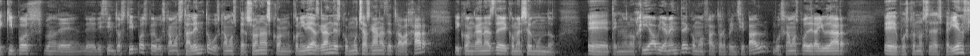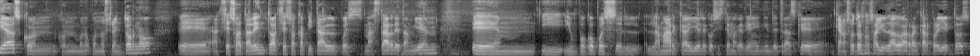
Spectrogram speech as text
equipos de, de, distintos tipos, pero buscamos talento, buscamos personas con, ideas grandes, con muchas ganas de trabajar y con ganas de comerse el mundo. Eh, tecnología, obviamente, como factor principal. Buscamos poder ayudar eh, pues con nuestras experiencias, con, bueno, con nuestro entorno, eh, acceso a talento, acceso a capital, pues más tarde también. Eh, y, un poco pues el, la marca y el ecosistema que tiene detrás que a nosotros nos ha ayudado a arrancar proyectos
